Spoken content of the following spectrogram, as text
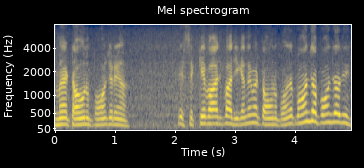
ਮੈਂ ਟਾਊਨ ਪਹੁੰਚ ਰਿਹਾ। ਇਹ ਸਿੱਕੇਬਾਜ਼ ਭਾਜੀ ਕਹਿੰਦੇ ਮੈਂ ਟਾਊਨ ਪਹੁੰਚ ਪਹੁੰਚ ਜਾਓ ਪਹੁੰਚ ਜਾਓ ਜੀ।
